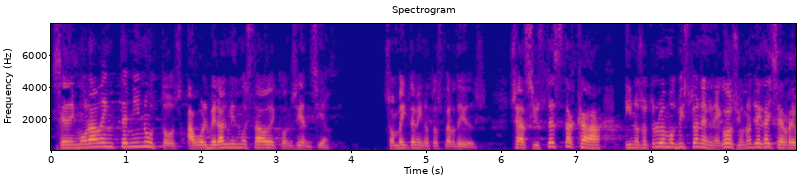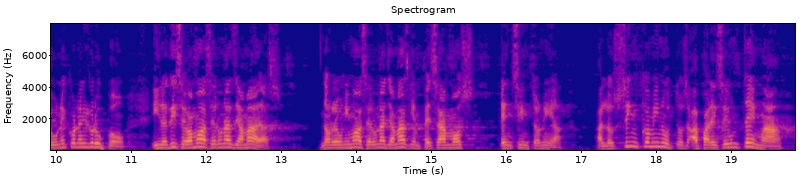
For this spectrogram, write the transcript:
se demora 20 minutos a volver al mismo estado de conciencia. Son 20 minutos perdidos. O sea, si usted está acá y nosotros lo hemos visto en el negocio, uno llega y se reúne con el grupo y les dice, vamos a hacer unas llamadas. Nos reunimos a hacer unas llamadas y empezamos en sintonía. A los cinco minutos aparece un tema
